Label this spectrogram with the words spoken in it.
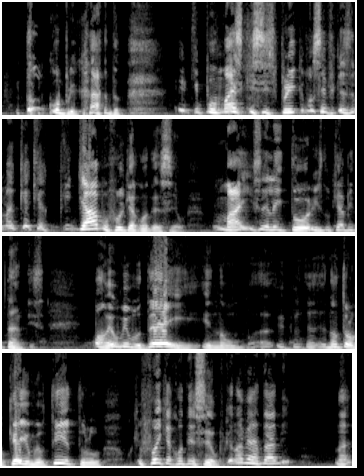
tão complicado que, por mais que se explique, você fica dizendo, mas que, que, que diabo foi que aconteceu? Mais eleitores do que habitantes. Bom, eu me mudei e não, não troquei o meu título. O que foi que aconteceu? Porque, na verdade, né,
